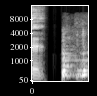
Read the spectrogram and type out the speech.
it.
